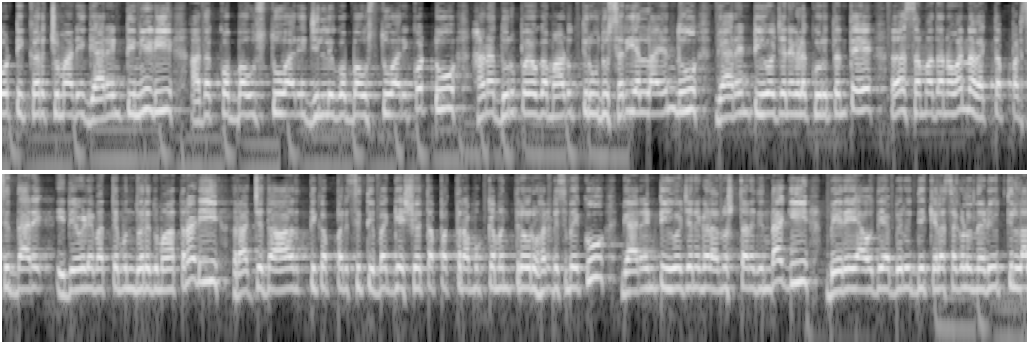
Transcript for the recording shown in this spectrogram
ಕೋಟಿ ಖರ್ಚು ಮಾಡಿ ಗ್ಯಾರಂಟಿ ನೀಡಿ ಅದಕ್ಕೊಬ್ಬ ಉಸ್ತುವಾರಿ, ಜಿಲ್ಲೆಗೊಬ್ಬ ಉಸ್ತುವಾರಿ ಕೊಟ್ಟು ಹಣ ದುರುಪಯೋಗ ಮಾಡುತ್ತಿರುವುದು ಸರಿಯಲ್ಲ ಎಂದು ಗ್ಯಾರಂಟಿ ಯೋಜನೆಗಳ ಕುರಿತಂತೆ ಅಸಮಾಧಾನವನ್ನು ವ್ಯಕ್ತಪಡಿಸಿದ್ದಾರೆ. ಇದೇ ವೇಳೆ ಮತ್ತೆ ಮುಂದುವರೆದು ಮಾತನಾಡಿ, ರಾಜ್ಯದ ಆರ್ಥಿಕ ಪರಿಸ್ಥಿತಿ ಬಗ್ಗೆ ಶ್ವೇತಪತ್ರ ಮುಖ್ಯಮಂತ್ರಿಯವರು ಹೊರಡಿಸಬೇಕು. ಗ್ಯಾರಂಟಿ ಯೋಜನೆಗಳ ಅನುಷ್ಠಾನದಿಂದಾಗಿ ಬೇರೆ ಯಾವುದೇ ಅಭಿವೃದ್ಧಿ ಕೆಲಸಗಳು ನಡೆಯುತ್ತಿಲ್ಲ.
